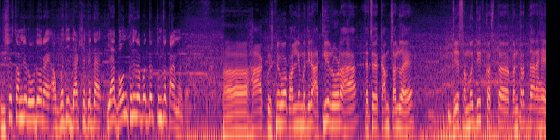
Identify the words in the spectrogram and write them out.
विशेषतः म्हणजे रोडवर आहे अपघाताची दाट शक्यता आहे. या गौण खनिजाबद्दल तुमचं काय मत आहे? हा कृष्णगोवा कॉलनीमधील आतली रोड हा त्याचं काम चालू आहे. जे संबंधित कस्त कंत्राटदार आहे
